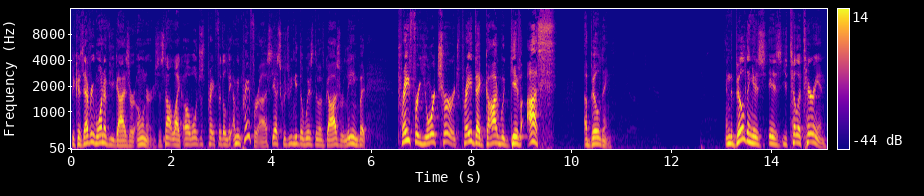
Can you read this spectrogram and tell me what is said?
Because every one of you guys are owners. It's not like, oh, we'll just pray for the, I mean, pray for us, yes, because we need the wisdom of God as we're leading, but pray for your church. Pray that God would give us a building and the building is, is utilitarian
